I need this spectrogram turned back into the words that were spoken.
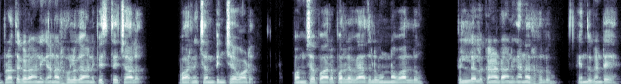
బ్రతకడానికి అనర్హులుగా అనిపిస్తే చాలు. వారిని చంపించేవాడు. వంశపారపర్య వ్యాధులు ఉన్న వాళ్ళు పిల్లలు కనడానికి అనర్హులు. ఎందుకంటే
